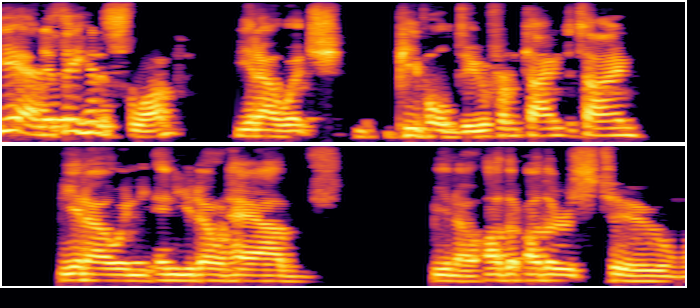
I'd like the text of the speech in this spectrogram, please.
Yeah, and if they hit a slump, you know, which people do from time to time, you know, and, and you don't have, you know, other others to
